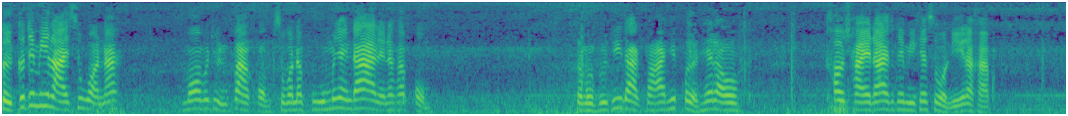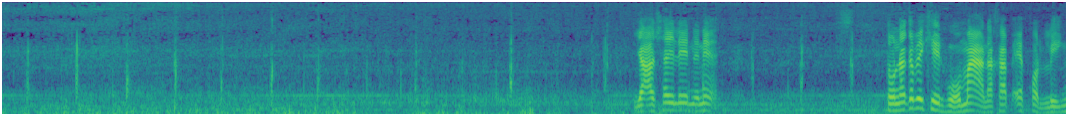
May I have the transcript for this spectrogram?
ตึกก็จะมีหลายส่วนนะ มองไปถึงฝั่งของสุวรรณภูมิมันยังได้เลยนะครับ ผมสำหรับพื้นที่ดาดฟ้าที่เปิดให้เราเข้าใช้ได้ก็จะมีแค่ส่วนนี้แหละครับยาวใช้เล่นนะเนี่ย ตรงนั้นก็เป็นเขตหัวหมากนะครับ Airport Link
